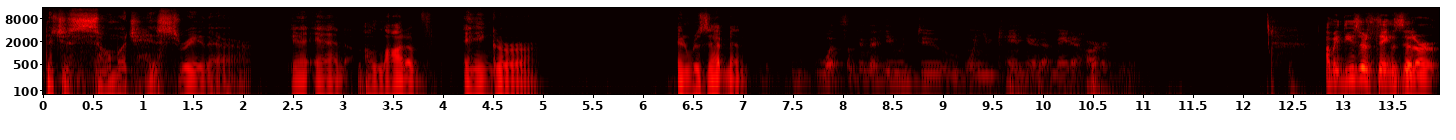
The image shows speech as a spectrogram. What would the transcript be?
there's just so much history there and, and a lot of anger and resentment What's something that he would do when you came here that made it harder for you? i mean these are things that are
